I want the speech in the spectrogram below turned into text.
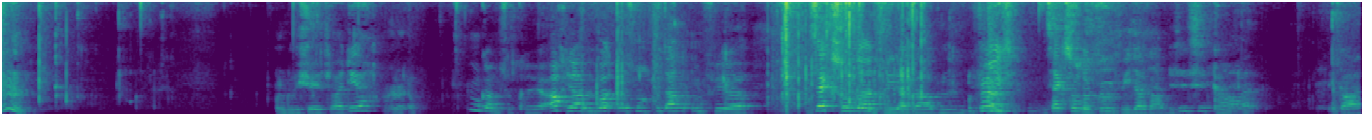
Hm. Und wie steht's bei dir? Hm, Ganz okay. Ach ja, wir wollten uns noch bedanken für 600 Wiedergaben. Fünf. 605 Wiedergaben. Es ist egal. Egal.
